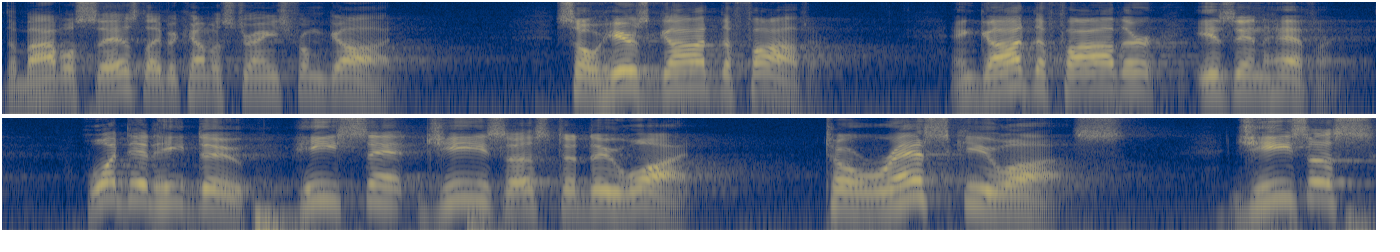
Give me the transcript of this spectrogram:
the Bible says they become estranged from God. So, here's God the Father, and God the Father is in heaven. What did He do? He sent Jesus to do what? To rescue us. Jesus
